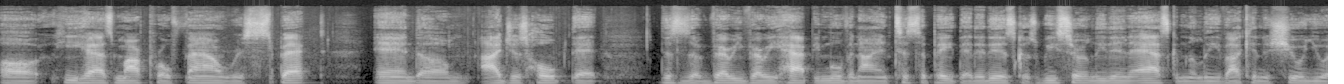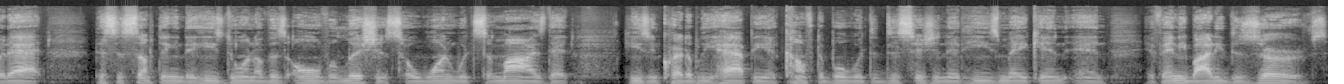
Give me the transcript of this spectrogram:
Uh, he has my profound respect. And um, I just hope that this is a very, very happy move, and I anticipate that it is because we certainly didn't ask him to leave. I can assure you of that. This is something that he's doing of his own volition. So one would surmise that he's incredibly happy and comfortable with the decision that he's making. And if anybody deserves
